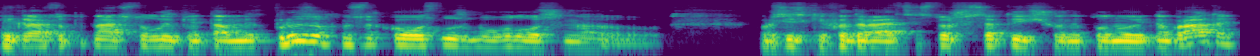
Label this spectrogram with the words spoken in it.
якраз до 15 липня там в них призов на строкову службу оголошено в Російській Федерації 160 тисяч вони планують набрати.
